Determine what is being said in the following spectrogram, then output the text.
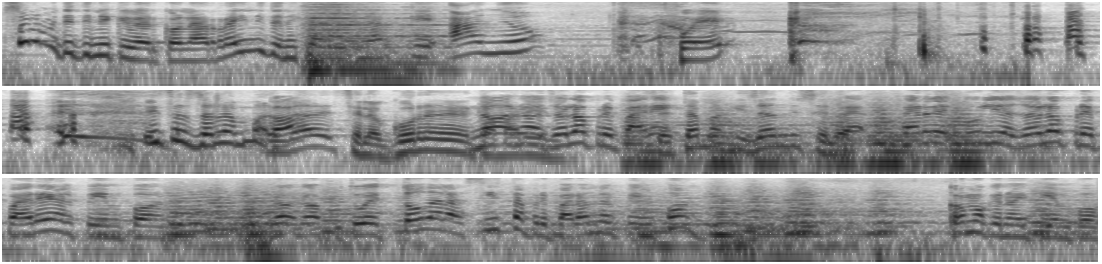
Solamente tiene que ver con la reina y tenés que adivinar qué año fue. Esas son las maldades, se le ocurren en el No, no, yo lo preparé. Se está maquillando y se lo... Fer Fer de Tulio, yo lo preparé al ping-pong. No, no, estuve toda la siesta preparando el ping-pong. ¿Cómo que no hay tiempo?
